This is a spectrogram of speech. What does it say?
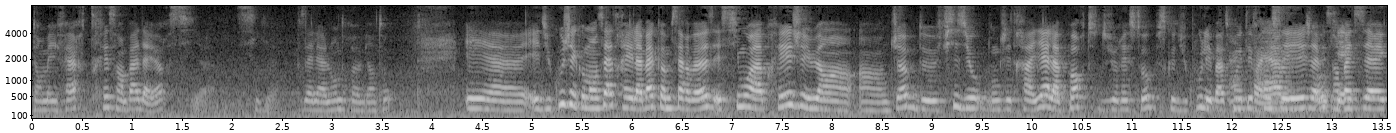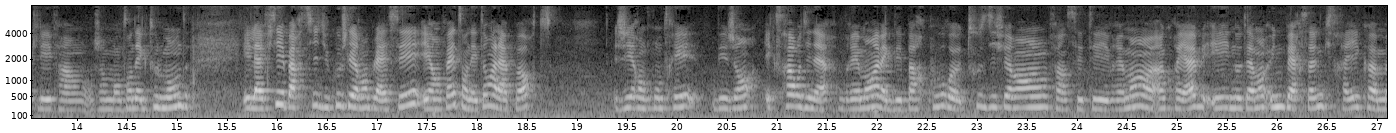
dans Mayfair, très sympa d'ailleurs, si, vous allez à Londres bientôt. Euh, et, du coup, j'ai commencé à travailler là-bas comme serveuse. Et six mois après, j'ai eu un, job de physio. Donc, j'ai travaillé à la porte du resto parce que du coup, les patrons étaient français. J'avais sympathisé avec les. Enfin, j'en m'entendais avec tout le monde. Et la fille est partie. Du coup, je l'ai remplacée. Et en fait, en étant à la porte, j'ai rencontré des gens extraordinaires, vraiment avec des parcours euh, tous différents. Enfin, c'était vraiment euh, incroyable. Et notamment une personne qui travaillait comme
